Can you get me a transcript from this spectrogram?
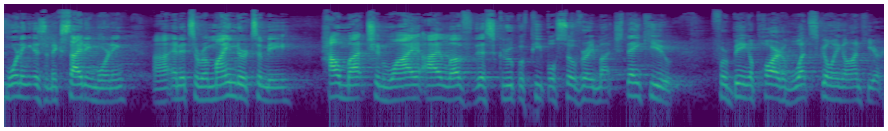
morning is an exciting morning, uh, and it's a reminder to me how much and why I love this group of people so very much. Thank you for being a part of what's going on here.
